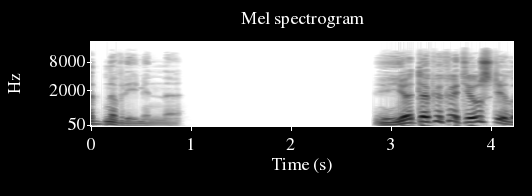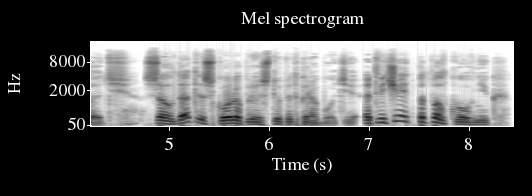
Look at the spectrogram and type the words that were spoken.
одновременно. «Я так и хотел сделать. Солдаты скоро приступят к работе», — отвечает подполковник.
